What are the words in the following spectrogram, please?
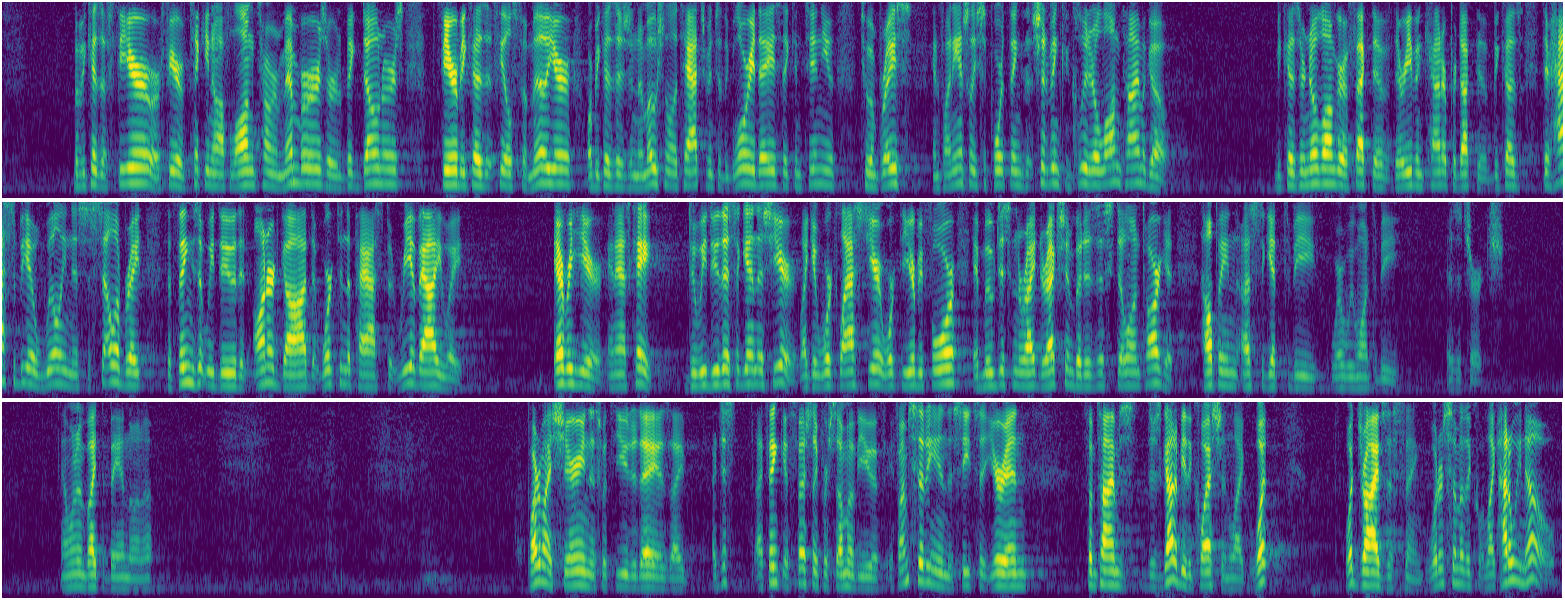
But because of fear or fear of ticking off long term members or big donors, fear because it feels familiar, or because there's an emotional attachment to the glory days, they continue to embrace and financially support things that should have been concluded a long time ago. Because they're no longer effective, they're even counterproductive. Because there has to be a willingness to celebrate the things that we do that honored God, that worked in the past, but reevaluate every year and ask, hey, do we do this again this year? Like it worked last year, it worked the year before, it moved us in the right direction, but is this still on target? Helping us to get to be where we want to be as a church. I want to invite the band on up. Part of my sharing this with you today is I, I just, I think, especially for some of you, if, if I'm sitting in the seats that you're in, sometimes there's got to be the question like, what, what drives this thing? What are some of the, like, how do we know?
